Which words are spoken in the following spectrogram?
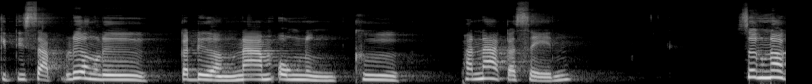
กิติศัพท์เรื่องลือ กระเดื่องนามองค์หนึ่งคือพระนาคเกษณซึ่งนอก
